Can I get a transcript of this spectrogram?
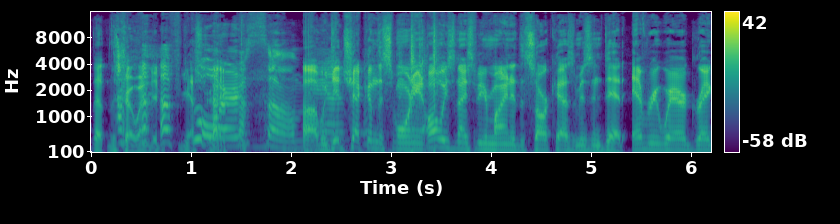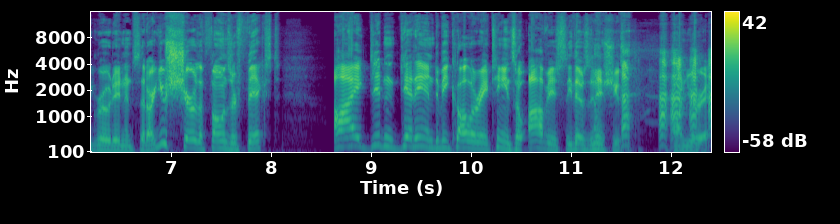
the, the show ended Of yesterday. course. Oh, Uh, we did check them this morning. Always nice to be reminded that sarcasm isn't dead everywhere. Greg wrote in and said, "Are you sure the phones are fixed?" I didn't get in to be caller 18, so obviously there's an issue on your end.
